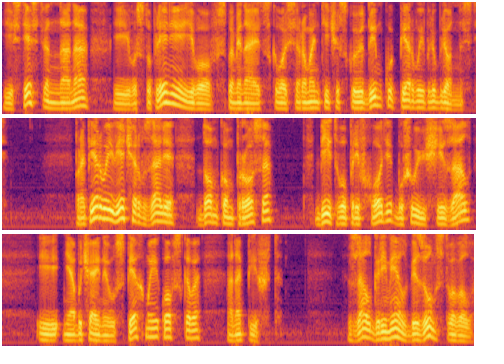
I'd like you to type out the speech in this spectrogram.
Естественно, она и выступление его вспоминает сквозь романтическую дымку первой влюбленности. Про первый вечер в зале Дом Компроса, битву при входе, бушующий зал и необычайный успех Маяковского она пишет — Зал гремел, безумствовал.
